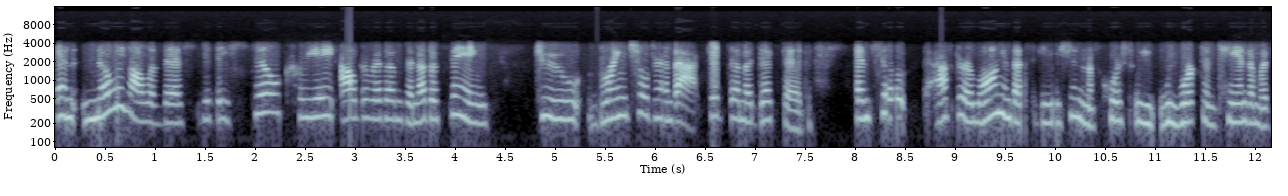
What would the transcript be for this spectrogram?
And knowing all of this, did they still create algorithms and other things to bring children back, get them addicted? And so, after a long investigation, and of course, we, we worked in tandem with,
